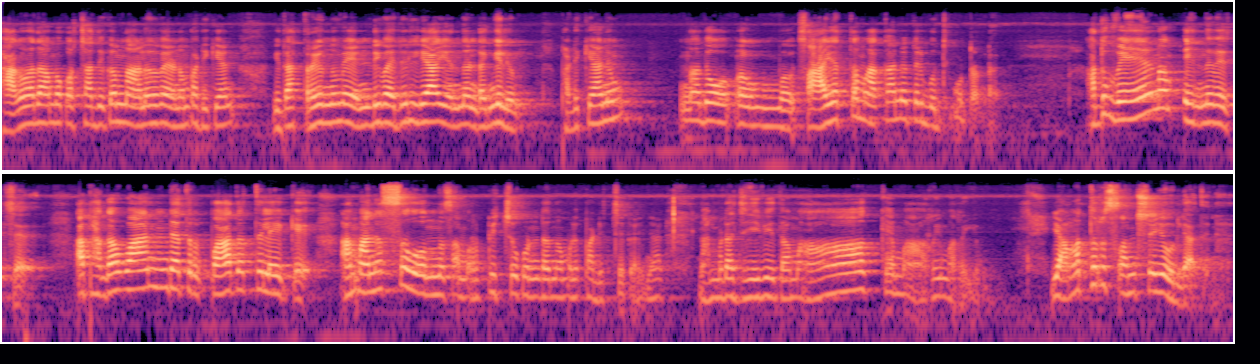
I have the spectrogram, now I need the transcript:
ഭാഗവതാകുമ്പോൾ കുറച്ചധികം നാൾ വേണം പഠിക്കാൻ. ഇതത്രയൊന്നും വേണ്ടി വരില്ല എന്നുണ്ടെങ്കിലും പഠിക്കാനും അത് സ്വായത്തമാക്കാൻ സ്വായത്തമാക്കാനും ഒത്തിരി ബുദ്ധിമുട്ടുണ്ട്. അത് വേണം എന്ന് വെച്ച് ആ ഭഗവാന്റെ തൃപ്പാദത്തിലേക്ക് ആ മനസ്സ് ഒന്ന് സമർപ്പിച്ചുകൊണ്ട് നമ്മൾ പഠിച്ചു കഴിഞ്ഞാൽ നമ്മുടെ ജീവിതം ആകെ മാറി മറിയും. യാതൊരു സംശയവും അതിന്.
